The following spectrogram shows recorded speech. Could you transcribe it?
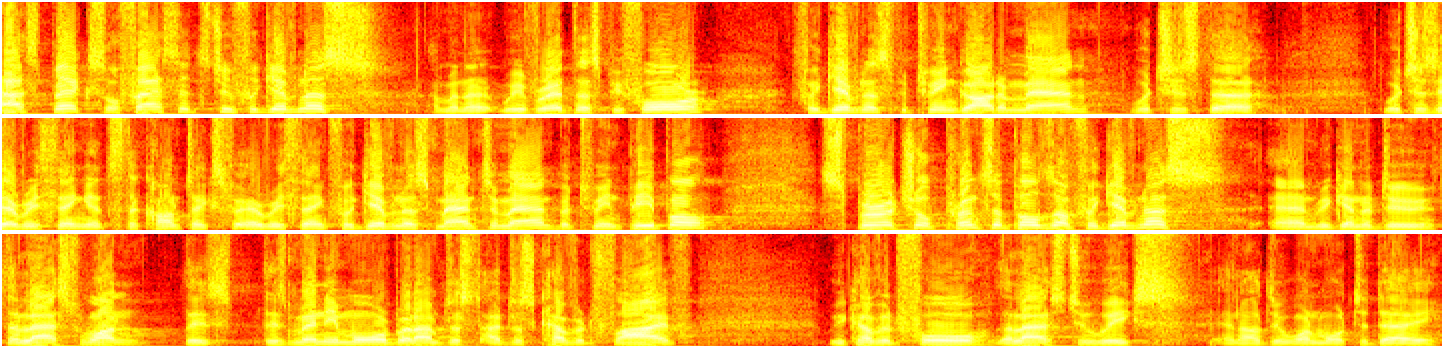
aspects or facets to forgiveness. I mean, we've read this before. Forgiveness between God and man, which is the which is everything. It's the context for everything. Forgiveness man to man between people. Spiritual principles of forgiveness, and we're going to do the last one. There's there's many more, but I'm just I just covered five. We covered four the last two weeks, and I'll do one more today.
